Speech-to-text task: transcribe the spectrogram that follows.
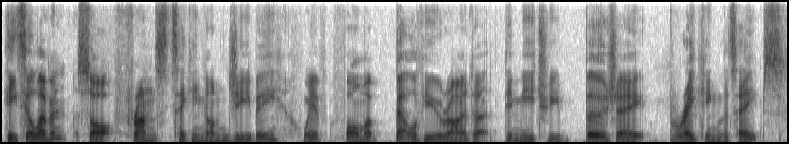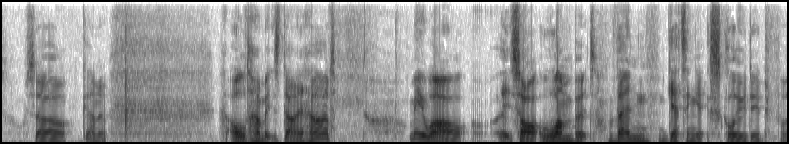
Heat 11 saw France taking on GB with former Belle Vue rider Dimitri Berger breaking the tapes. So, kind of old habits die hard. Meanwhile, it saw Lambert then getting excluded for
